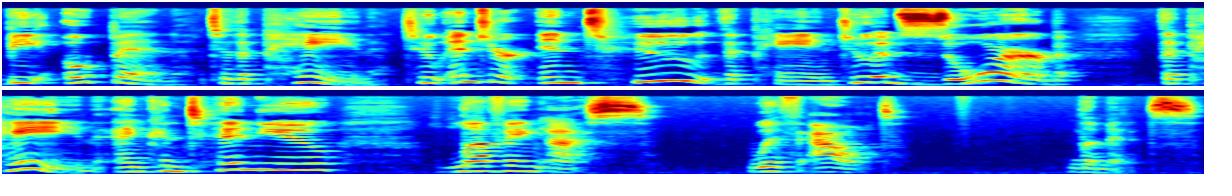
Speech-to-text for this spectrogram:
be open to the pain, to enter into the pain, to absorb the pain, and continue loving us without limits.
